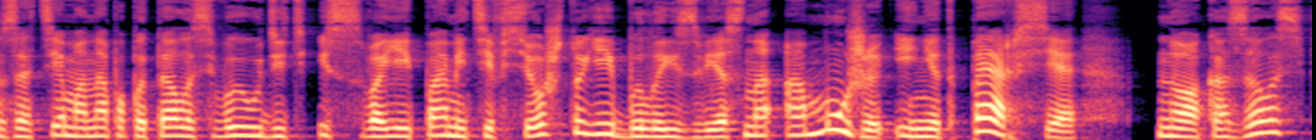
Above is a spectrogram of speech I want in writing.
Затем она попыталась выудить из своей памяти все, что ей было известно о муже Инет Перси, но оказалось,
